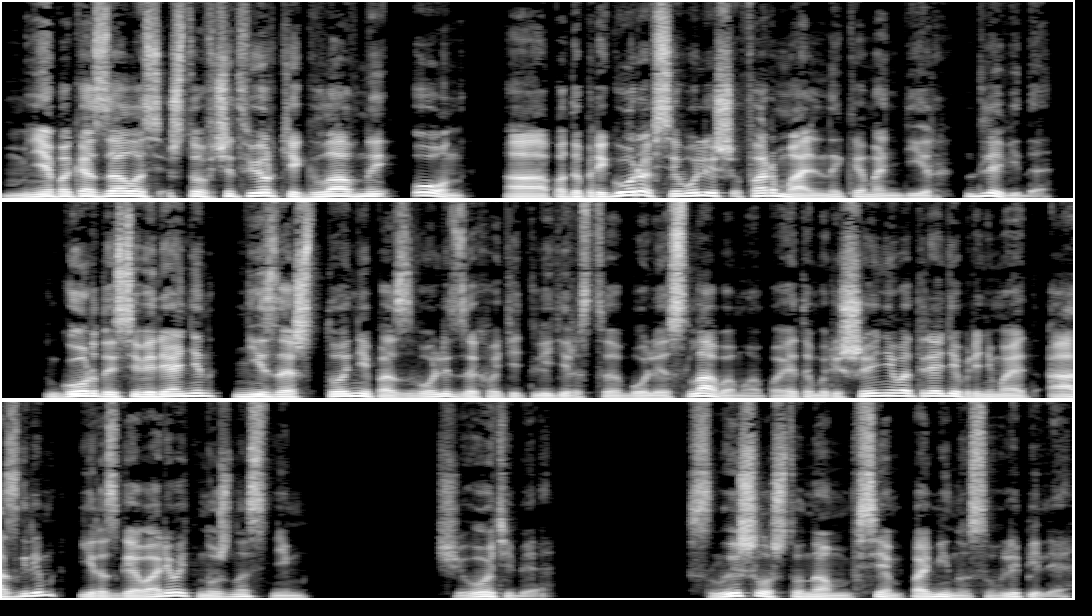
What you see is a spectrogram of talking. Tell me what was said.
Мне показалось, что в четверке главный он, а Подопригора всего лишь формальный командир для вида. Гордый северянин ни за что не позволит захватить лидерство более слабому, поэтому решение в отряде принимает Асгрим, и разговаривать нужно с ним. «Чего тебе?» «Слышал, что нам всем по минусу влепили?»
